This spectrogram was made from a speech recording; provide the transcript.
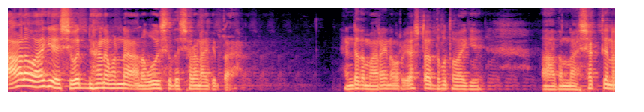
ಆಳವಾಗಿ ಶಿವಜ್ಞಾನವನ್ನು ಅನುಭವಿಸಿದ ಶರಣಾಗಿದ್ದ. ಹೆಂಡದ ಮಾರಾಯಣವರು ಎಷ್ಟು ಅದ್ಭುತವಾಗಿ ಅದನ್ನ ಶಕ್ತಿನ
